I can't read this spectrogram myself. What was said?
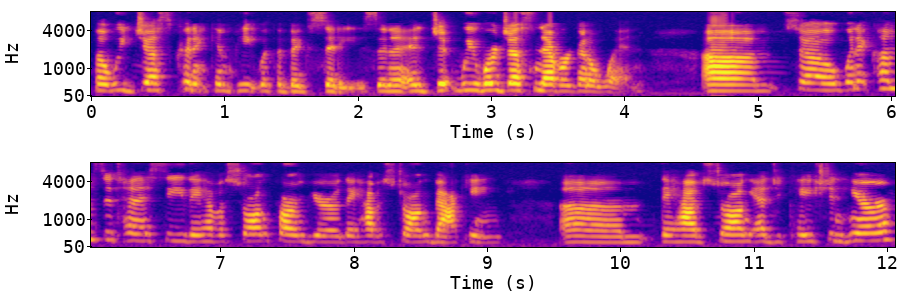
but we just couldn't compete with the big cities, and it, it, we were just never going to win. Um, so when it comes to Tennessee, they have a strong farm bureau, they have a strong backing, um, they have strong education here.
